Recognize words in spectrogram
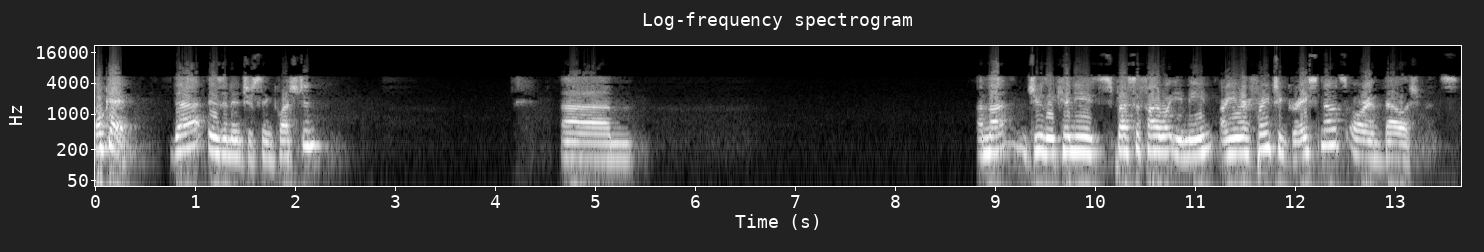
Okay, that is an interesting question. Um, I'm not, Julie, can you specify what you mean? Are you referring to grace notes or embellishments?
